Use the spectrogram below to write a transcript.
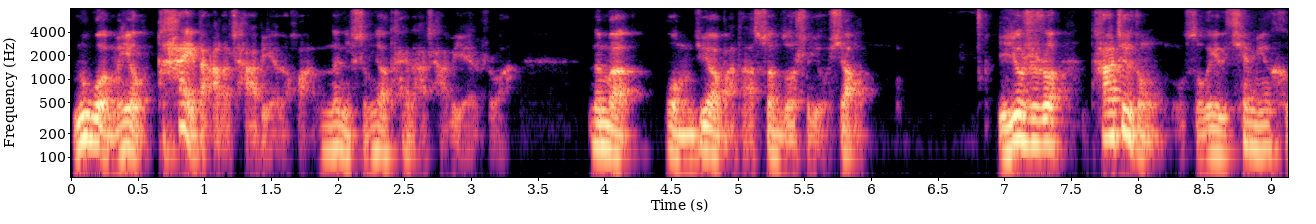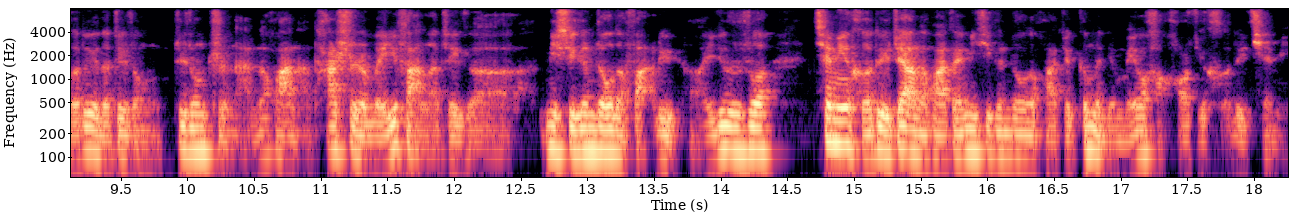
如果没有太大的差别的话，那你什么叫太大差别是吧？那么我们就要把它算作是有效的。也就是说，它这种所谓的签名核对的这种这种指南的话呢，它是违反了这个密西根州的法律啊。也就是说，签名核对这样的话，在密西根州的话，就根本就没有好好去核对签名。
